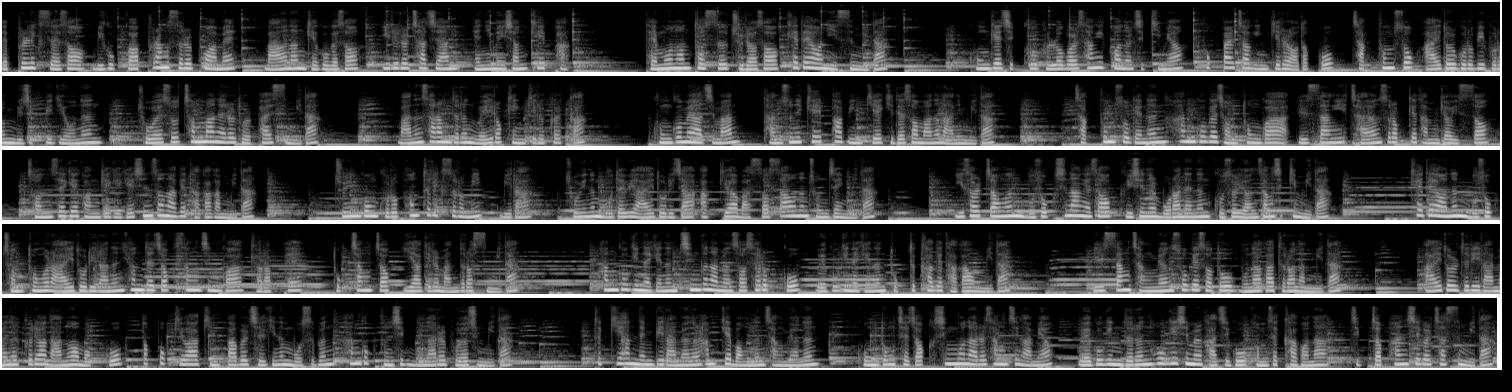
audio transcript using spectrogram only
넷플릭스에서 미국과 프랑스를 포함해 41개국에서 1위를 차지한 애니메이션 K-팝 데몬 헌터스 줄여서 캐데언이 있습니다. 공개 직후 글로벌 상위권을 지키며 폭발적 인기를 얻었고 작품 속 아이돌 그룹이 부른 뮤직비디오는 조회수 천만 회를 돌파했습니다. 많은 사람들은 왜 이렇게 인기를 끌까? 궁금해하지만 단순히 K-팝 인기에 기대서만은 아닙니다. 작품 속에는 한국의 전통과 일상이 자연스럽게 담겨 있어 전 세계 관객에게 신선하게 다가갑니다. 주인공 그룹 헌트릭스루 및 미라, 조이는 무대 위 아이돌이자 악기와 맞서 싸우는 존재입니다. 이 설정은 무속 신앙에서 귀신을 몰아내는 굿을 연상시킵니다. 캐데어는 무속 전통을 아이돌이라는 현대적 상징과 결합해 독창적 이야기를 만들었습니다. 한국인에게는 친근하면서 새롭고 외국인에게는 독특하게 다가옵니다. 일상 장면 속에서도 문화가 드러납니다. 아이돌들이 라면을 끓여 나누어 먹고 떡볶이와 김밥을 즐기는 모습은 한국 분식 문화를 보여줍니다. 특히 한 냄비 라면을 함께 먹는 장면은 공동체적 식문화를 상징하며 외국인들은 호기심을 가지고 검색하거나 직접 한식을 찾습니다.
